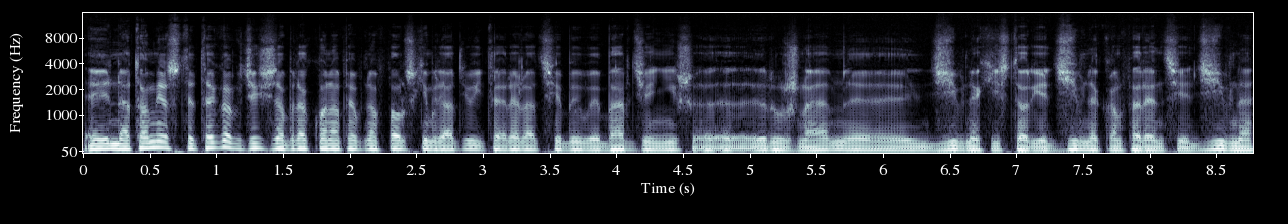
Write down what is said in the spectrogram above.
E, natomiast tego gdzieś zabrakło na pewno w polskim radiu i te relacje były bardziej niż e, różne. Dziwne historie, dziwne konferencje, dziwne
